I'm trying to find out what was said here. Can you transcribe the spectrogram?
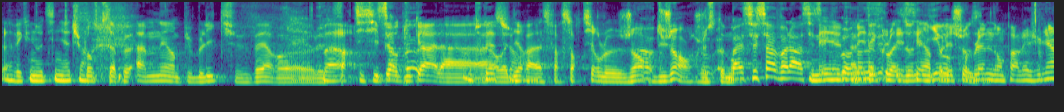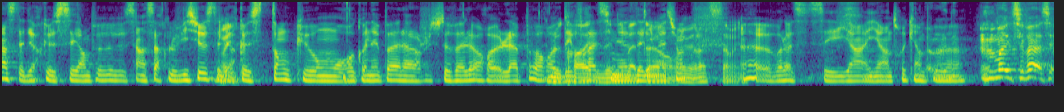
avec une autre Je signature. pense que ça peut amener un public vers euh, le Bah, participer en tout cas à la, en tout cas, on va sur- dire à se faire sortir le genre Ah, du genre justement. Bah, c'est ça, voilà. c'est Mais, en mais décloisonner un lié peu au les choses. problème dont parlait Julien, c'est-à-dire que c'est un peu c'est un cercle vicieux, c'est-à-dire Oui. que tant qu'on reconnaît pas à la juste valeur euh, l'apport le des vrais des cinéastes d'animation, oui, voilà, c'est ça, oui. euh, voilà, c'est il y a, il y a un truc un peu. euh, Ouais, c'est vrai. c'est-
